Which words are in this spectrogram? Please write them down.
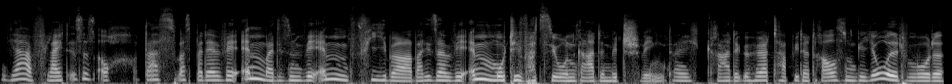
Ja, vielleicht ist es auch das, was bei der WM, bei diesem WM-Fieber, bei dieser WM-Motivation gerade mitschwingt. Wenn ich gerade gehört habe, wie da draußen gejohlt wurde,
